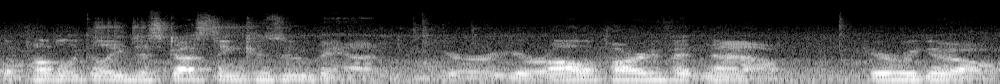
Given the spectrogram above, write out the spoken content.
the publicly disgusting kazoo band. You're you're all a part of it now. Here we go.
